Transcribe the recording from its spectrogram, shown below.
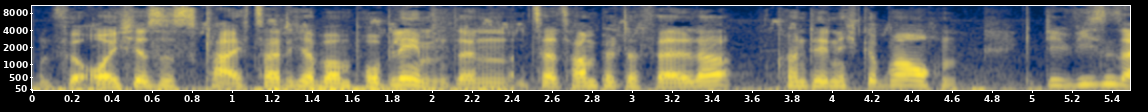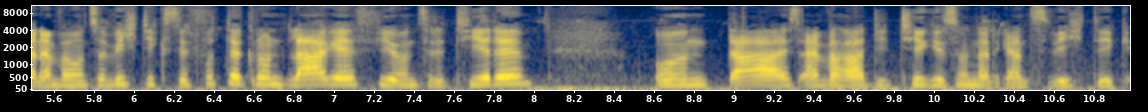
Und für euch ist es gleichzeitig aber ein Problem, denn zertrampelte Felder könnt ihr nicht gebrauchen. Die Wiesen sind einfach unsere wichtigste Futtergrundlage für unsere Tiere. Und da ist einfach auch die Tiergesundheit ganz wichtig.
